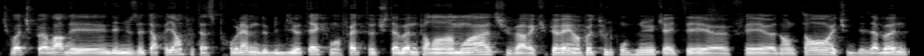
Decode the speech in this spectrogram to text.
tu vois, tu peux avoir des, des newsletters payantes où tu as ce problème de bibliothèque où en fait tu t'abonnes pendant un mois, tu vas récupérer un peu tout le contenu qui a été fait dans le temps et tu te désabonnes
